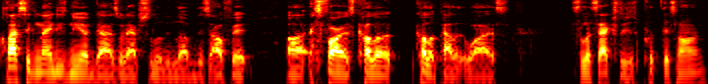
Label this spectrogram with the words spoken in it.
classic 90s New York guys would absolutely love this outfit. uh, as far as color color palette wise. So let's actually just put this on.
